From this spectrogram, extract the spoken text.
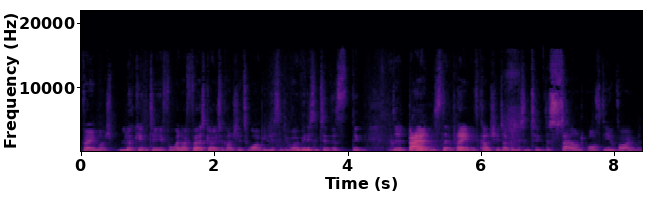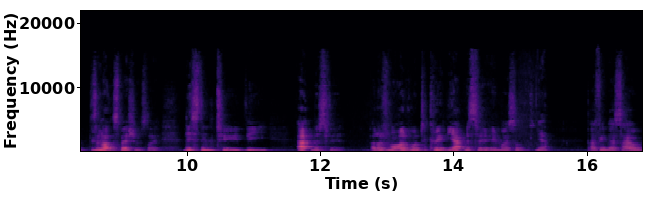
very much look into. If when I first go to country, to what I'd be listening to, I won't be listening to the, the the bands that are playing with countries. I'd be listening to the sound of the environment. So Mhm. like the specials, like listening to the atmosphere, and I'd, I'd want to create the atmosphere in my songs. Yeah. I think that's how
